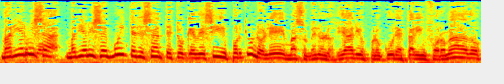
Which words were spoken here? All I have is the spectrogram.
María Luisa, María Luisa, es muy interesante esto que decís, porque uno lee más o menos los diarios, procura estar informado,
